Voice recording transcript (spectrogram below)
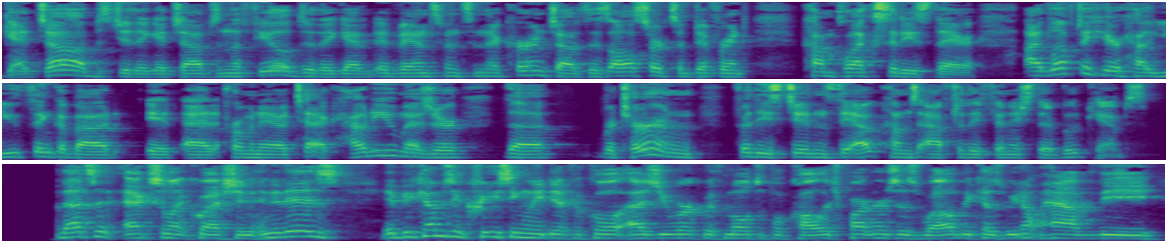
get jobs. Do they get jobs in the field? Do they get advancements in their current jobs? There's all sorts of different complexities there. I'd love to hear how you think about it at Promineo Tech. How do you measure the return for these students, the outcomes after they finish their boot camps? That's an excellent question. And it is, it becomes increasingly difficult as you work with multiple college partners as well, because we don't have the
